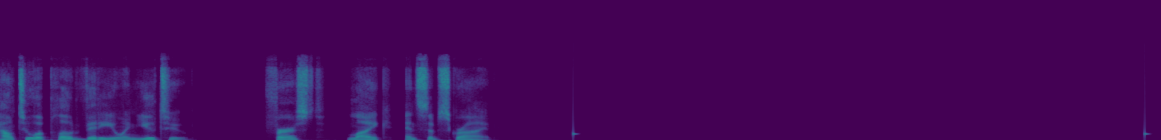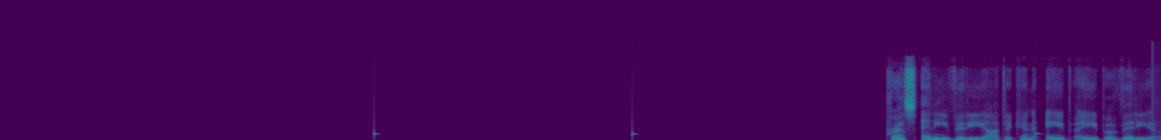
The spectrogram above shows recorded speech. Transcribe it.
How to upload video on YouTube. First, like and subscribe. Press any video to can ape ape a video.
